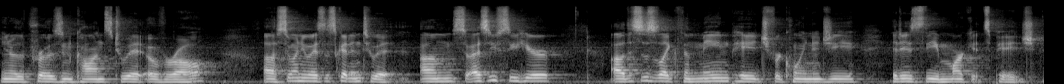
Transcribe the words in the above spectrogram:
you know the pros and cons to it overall. Uh, so anyways, let's get into it. Um, so as you see here, uh, this is like the main page for Coinigy. It is the markets page.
